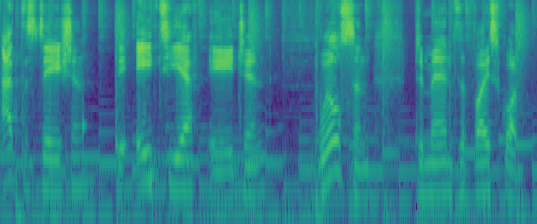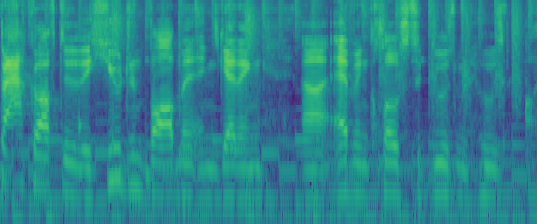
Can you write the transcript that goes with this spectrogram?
At the station, the ATF agent Wilson demands the Vice Squad back off due to the huge involvement in getting uh, Evan close to Guzman, who's uh,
